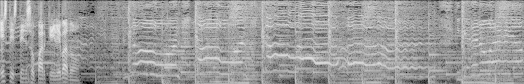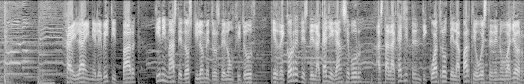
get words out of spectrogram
este extenso parque elevado. Highline Elevated Park tiene más de 2 kilómetros de longitud y recorre desde la calle Ganseburg hasta la calle 34 de la parte oeste de Nueva York.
